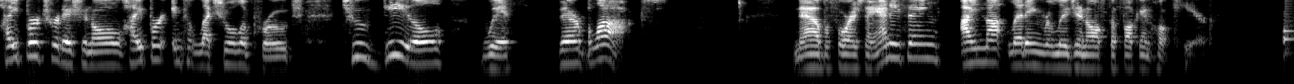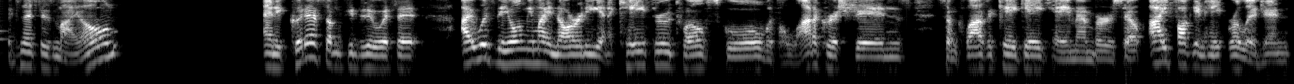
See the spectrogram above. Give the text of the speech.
hyper traditional hyper intellectual approach to deal with their blocks. Now before i say anything i'm not letting religion off the fucking hook here. Business is my own and it could have something to do with it. I was the only minority in a K through 12 school with a lot of Christians, some closet KKK members, so I fucking hate religion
